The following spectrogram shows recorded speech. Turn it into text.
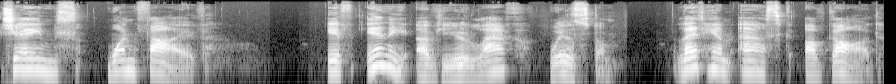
James 1 5 If any of you lack wisdom, let him ask of God,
